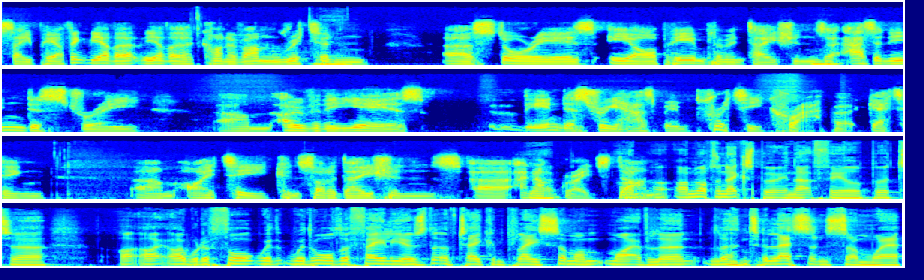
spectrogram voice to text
SAP I think the other the other kind of unwritten yeah. uh, story is ERP implementations mm. as an industry um, over the years the industry has been pretty crap at getting um, IT consolidations uh, and yeah. upgrades done. I'm, I'm, not an expert in that field, but uh, I, I, would have thought with, with all the failures that have taken place, someone might have learned learned a lesson somewhere.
